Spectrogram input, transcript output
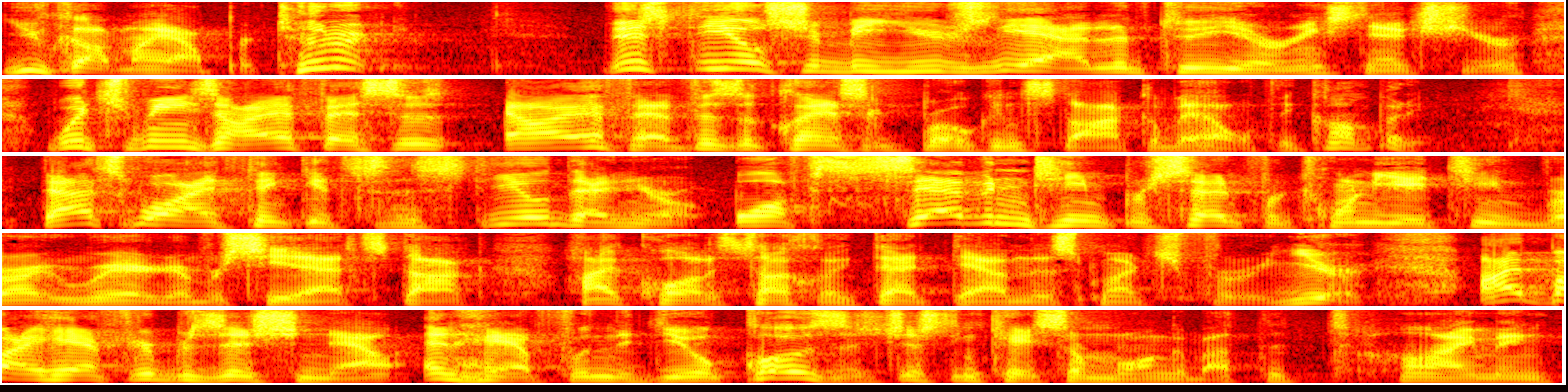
you've got my opportunity. This deal should be hugely additive to the earnings next year, which means IFS is, IFF is a classic broken stock of a healthy company. That's why I think it's a steal down here, off 17% for 2018. Very rare to ever see that stock, high quality stock like that, down this much for a year. I'd buy half your position now and half when the deal closes, just in case I'm wrong about the timing.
